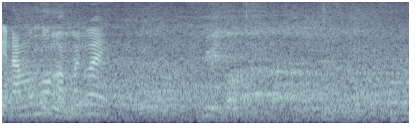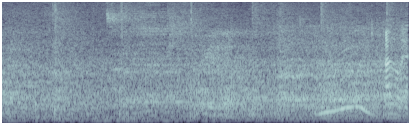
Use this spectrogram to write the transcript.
ถือน้ำมะม่วงออกมาด้วย อืม อร่อย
